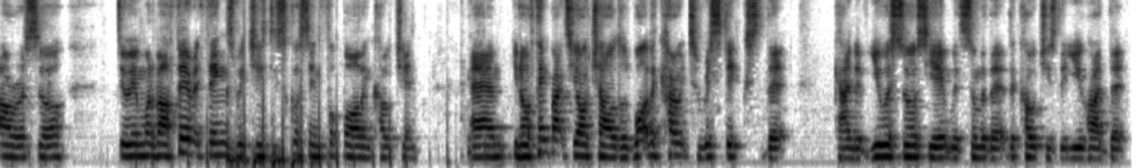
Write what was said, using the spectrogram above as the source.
hour or so doing one of our favourite things, which is discussing football and coaching. Um, you know, think back to your childhood. What are the characteristics that kind of you associate with some of the, the coaches that you had that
